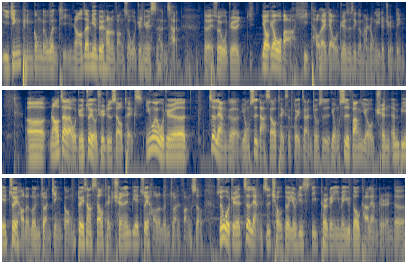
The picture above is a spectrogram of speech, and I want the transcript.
已经平攻的问题，然后再面对他们的防守，我觉得你会死很惨。对，所以我觉得要要我把 Heat 淘汰掉，我觉得这是一个蛮容易的决定。呃，然后再来，我觉得最有趣的就是 Celtics，因为我觉得这两个勇士打 Celtics 的对战，就是勇士方有全 NBA 最好的轮转进攻，对上 Celtics 全 NBA 最好的轮转防守，所以我觉得这两支球队，尤其是 Steve Kerr 跟 Ime Udoka 两个人的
